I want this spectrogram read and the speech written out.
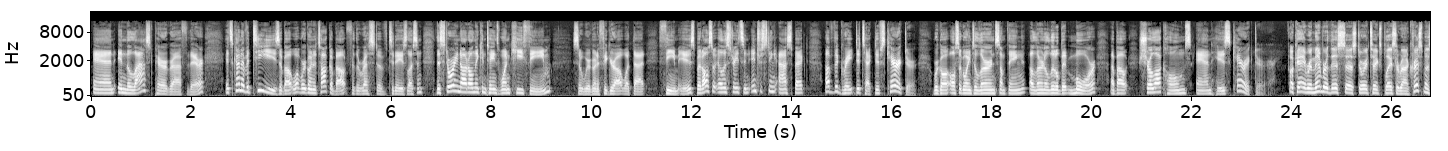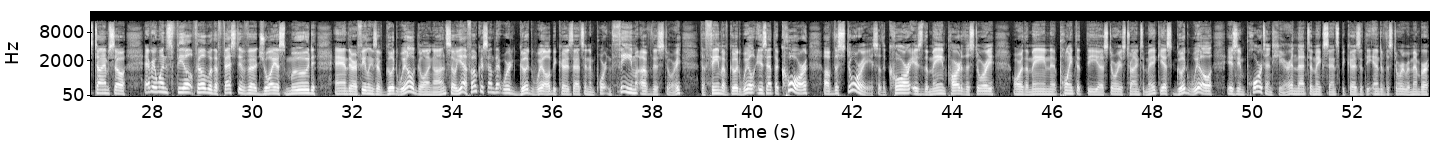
And in the last paragraph there, it's kind of a tease about what we're going to talk about for the rest of today's lesson. The story not only contains one key theme, so we're going to figure out what that theme is, but also illustrates an interesting aspect of the great detective's character. We're go also going to learn something, uh, learn a little bit more about Sherlock Holmes and his character. Okay, remember this uh, story takes place around Christmas time, so everyone's feel filled with a festive, uh, joyous mood, and there are feelings of goodwill going on. So, yeah, focus on that word goodwill because that's an important theme of this story. The theme of goodwill is at the core of the story. So, the core is the main part of the story or the main point that the uh, story is trying to make. Yes, goodwill is important here, and that makes sense because at the end of the story, remember,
